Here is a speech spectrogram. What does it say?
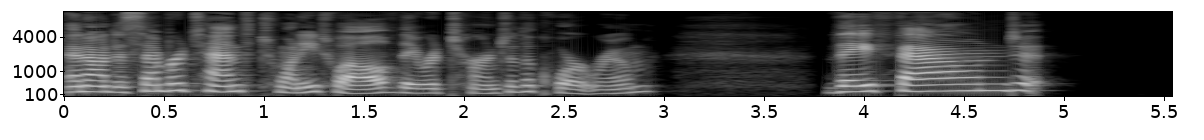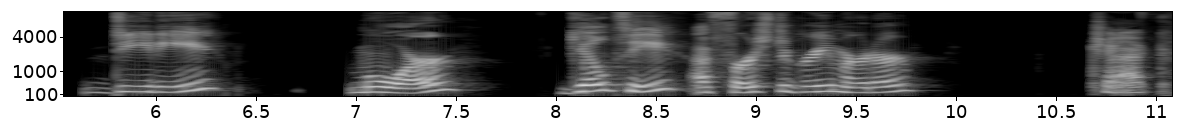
And on December 10th, 2012, they returned to the courtroom. They found Dee Dee Moore guilty of first degree murder. Check.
